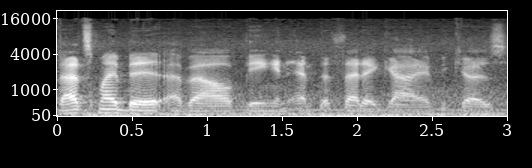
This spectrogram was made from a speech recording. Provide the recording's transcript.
That's my bit about being an empathetic guy because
